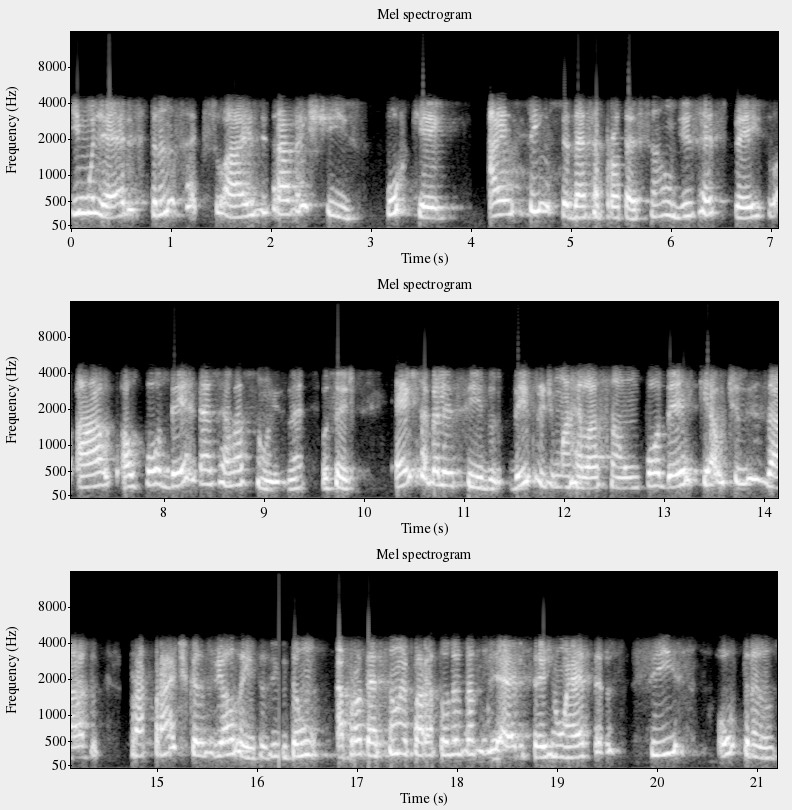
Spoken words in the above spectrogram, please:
e mulheres transexuais e travestis, porque a essência dessa proteção diz respeito ao, ao poder das relações, né? Ou seja, é estabelecido dentro de uma relação um poder que é utilizado para práticas violentas. Então, a proteção é para todas as mulheres, sejam héteros, cis ou trans.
